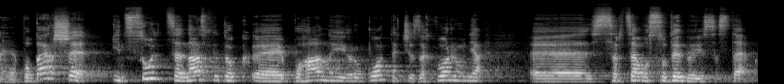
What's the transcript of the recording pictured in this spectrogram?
Е, По-перше, інсульт це наслідок поганої роботи чи захворювання серцево-судинної системи.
